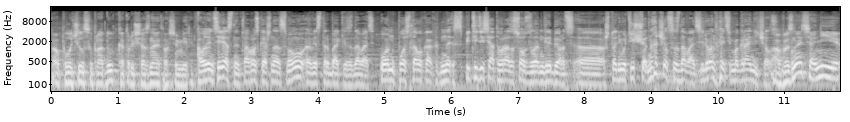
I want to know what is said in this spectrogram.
э, получился продукт, который сейчас знает во всем мире. А вот интересно, этот вопрос, конечно, надо самому э, Вестербаке задавать. Он после того, как с 50-го раза создал Angry Birds, что-нибудь еще начал создавать или он этим ограничился? А вы знаете, они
